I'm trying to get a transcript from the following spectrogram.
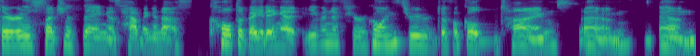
there is such a thing as having enough cultivating it even if you're going through difficult times um, and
